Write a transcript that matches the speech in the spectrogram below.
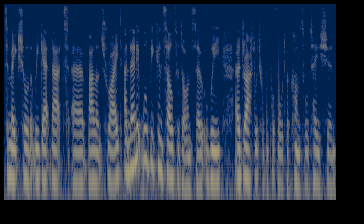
to make sure that we get that uh, balance right. And then it will be consulted on. So it will be a draft which will be put forward for consultation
